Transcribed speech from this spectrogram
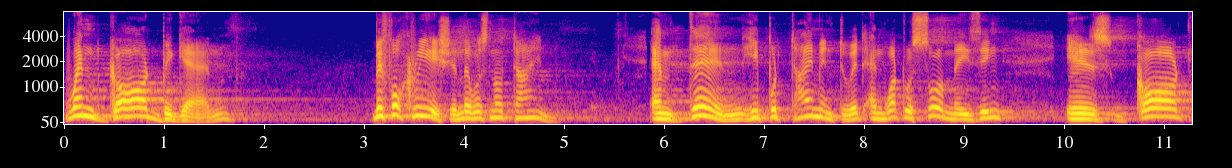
When God began, before creation, there was no time. And then he put time into it. And what was so amazing is God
